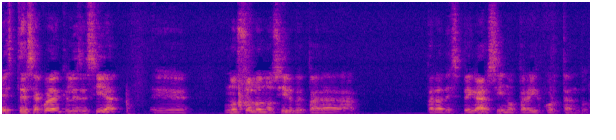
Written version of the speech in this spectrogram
Este, ¿se acuerdan que les decía? Eh, no solo nos sirve para, para despegar, sino para ir cortando.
